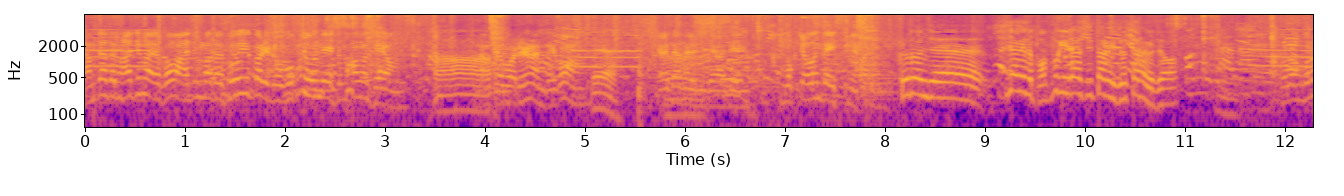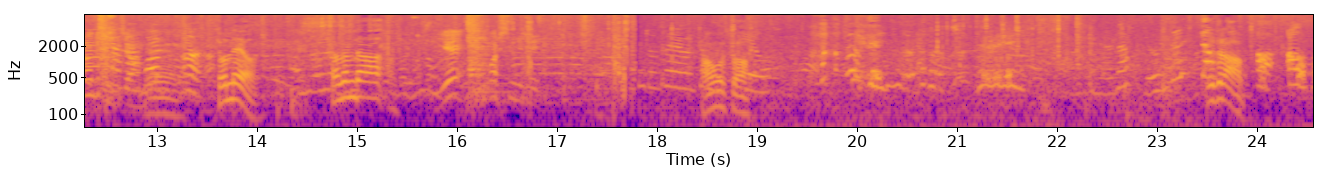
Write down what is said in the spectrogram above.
남자들은 하지 말고 아줌마들 도일거리로 목 좋은 데 있으면 하면 돼요. 아, 남자 머리는 안 되고 예. 여자들 이제 어디 목 좋은 데 있으면 그래도 이제 시장에서 바쁘게 일할 수 있다는 게 좋잖아요, 그죠? 그런 그런 좀 있죠. 좋네요. 감사합니다. 예, 고맙습니다. 여덟, 얘들아, 어, 아홉.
